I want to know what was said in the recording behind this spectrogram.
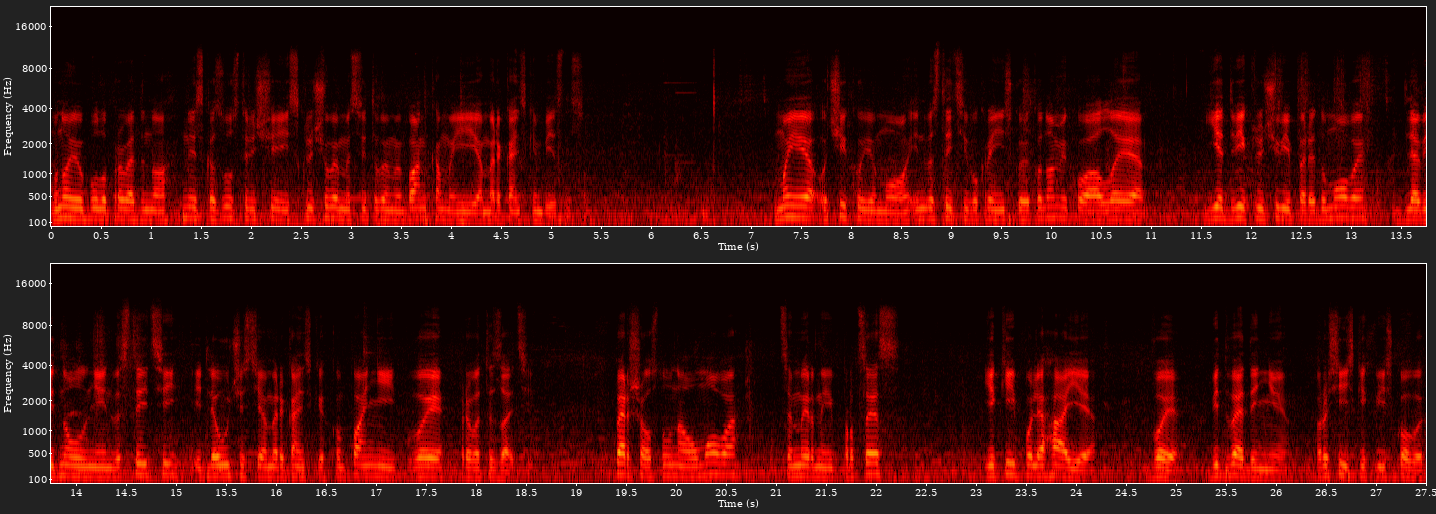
мною було проведено низка зустрічей з ключовими світовими банками і американським бізнесом. Ми очікуємо інвестицій в українську економіку, але є дві ключові передумови для відновлення інвестицій і для участі американських компаній в приватизації. Перша основна умова це мирний процес, який полягає в відведенні російських військових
